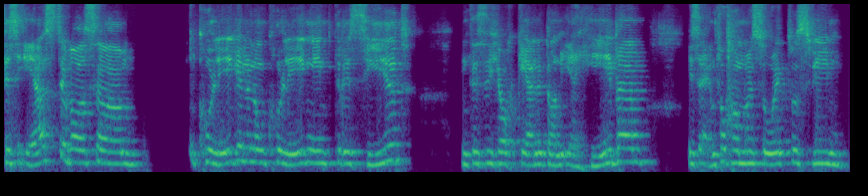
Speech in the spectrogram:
Das erste, was äh, Kolleginnen und Kollegen interessiert und das ich auch gerne dann erhebe, ist einfach einmal so etwas wie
